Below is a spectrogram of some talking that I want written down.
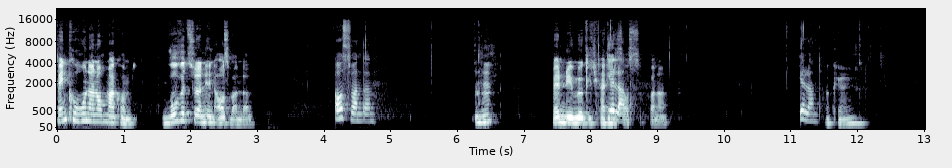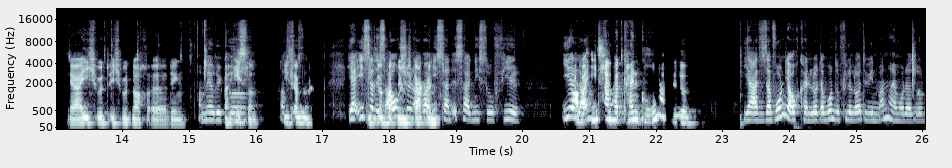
wenn Corona nochmal kommt, wo willst du dann hin auswandern? Auswandern. Mhm. Wenn du die Möglichkeit hättest Irland. auszuwandern. Irland. Okay. Ja, ich würde ich würd nach äh, Ding. Amerika. Nach Island. Ach, Island. Ja, Island, Island ist auch schön, aber Island ist halt nicht so viel. Irland. Aber Island hat keine Corona-Fälle. Ja, da wohnen ja auch keine Leute, da wohnen so viele Leute wie in Mannheim oder so.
